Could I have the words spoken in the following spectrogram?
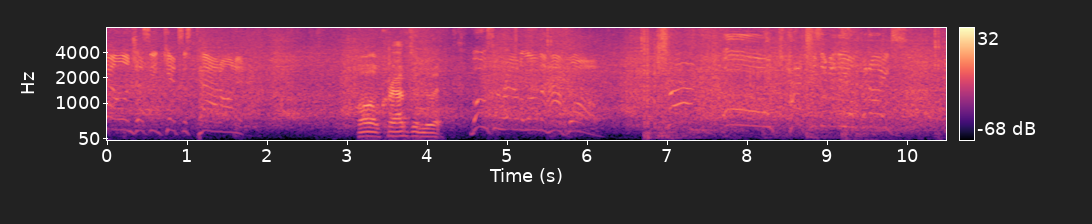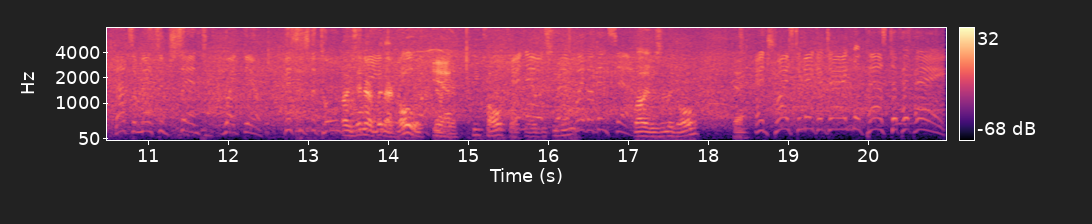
challenge as he gets his pad on it. Oh, crabs into it. Moves around along the half wall. Shot! Oh, catches him in the open ice. That's a message sent right there. This is the tone. Oh, he's in there with our game. goalie. Yeah, he called for it. Did you see that? By Babincev. He was in the goal. Yeah. and tries to make a diagonal pass to Pepe.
